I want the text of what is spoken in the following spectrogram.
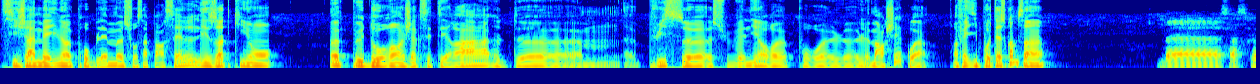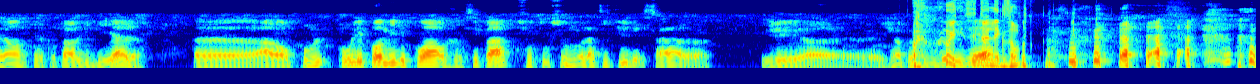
si jamais il a un problème sur sa parcelle, les autres qui ont un peu d'orange, etc., de, euh, puissent euh, subvenir euh, pour le, marché, quoi. Enfin, hypothèse comme ça, hein. Ben, ça serait en quelque part l'idéal. alors, pour, pour, les pommes et les poires, je ne sais pas, surtout sur nos latitudes, ça, j'ai un peu plus de Oui, c'est un exemple.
